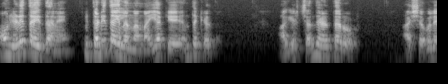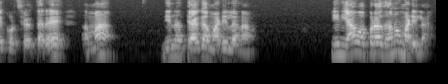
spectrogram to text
ಅವನು ಎಳಿತಾ ಇದ್ದಾನೆ. ನೀವು ತಡಿತಾ ಇಲ್ಲ ನನ್ನ, ಯಾಕೆ ಅಂತ ಕೇಳ್ತಾರೆ. ಆಗ ಎಷ್ಟು ಚಂದ ಹೇಳ್ತಾರ ಅವರು. ಆ ಶಬಲೆ ಕೊಡ್ತು ಹೇಳ್ತಾರೆ, ಅಮ್ಮ, ನಿನ್ನ ತ್ಯಾಗ ಮಾಡಿಲ್ಲ ನಾನು. ನೀನು ಯಾವ ಅಪರಾಧನೂ ಮಾಡಿಲ್ಲ.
